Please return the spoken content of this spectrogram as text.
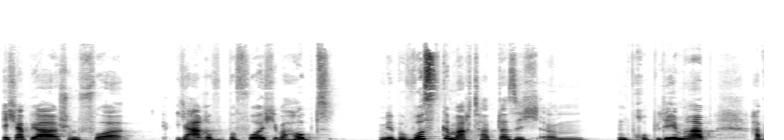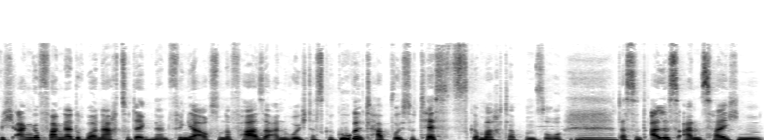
ich habe ja schon vor Jahre, bevor ich überhaupt mir bewusst gemacht habe, dass ich ähm, ein Problem habe, habe ich angefangen, darüber nachzudenken. Dann fing ja auch so eine Phase an, wo ich das gegoogelt habe, wo ich so Tests gemacht habe und so. Das sind alles Anzeichen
